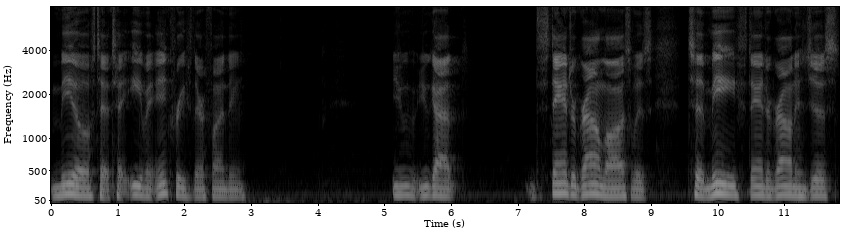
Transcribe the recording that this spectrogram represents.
mills to, to even increase their funding. You you got stand your ground laws, which to me, stand your ground is just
